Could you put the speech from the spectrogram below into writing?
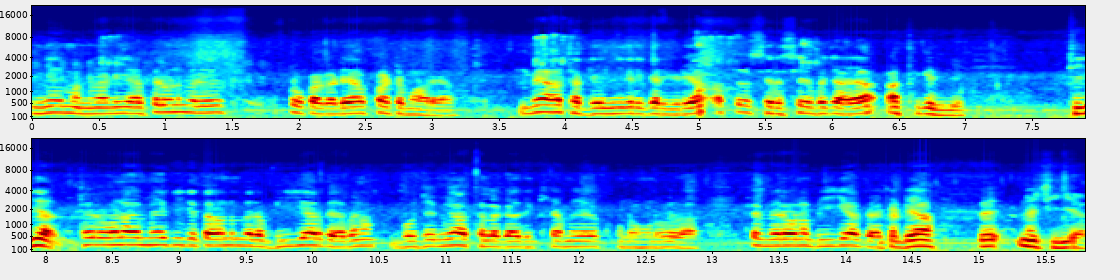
ਇੰਨੇ ਮੰਨਣਾ ਨਹੀਂ ਆ, ਫਿਰ ਉਹਨੇ ਮੇਰੇ ਟੋਕਾ ਕੱਢਿਆ, ਫੱਟ ਮਾਰਿਆ। ਮੈਂ ਹੱਥ ਅੱਗੇ ਨਹੀਂ ਕਰੀ ਕਰੀ ਜਿਹੜਿਆ ਹੱਥ ਸਿਰ ਸਿਰ ਬਚਾਇਆ, ਹੱਥ ਕਰੀਏ। ਠੀਕ ਹੈ? ਫਿਰ ਉਹਨੇ ਮੈਂ ਕੀ ਕੀਤਾ, ਉਹਨੇ ਮੇਰਾ 20000 ਰੁਪਇਆ ਬਣਾ ਬੋਝੇ ਮੈਂ ਹੱਥ ਲੱਗਾ ਦੇਖਿਆ, ਮੈਂ ਖੂਨ ਹੁਣ ਹੋਇਆ ਫਿਰ ਮੇਰਾ ਉਹਨਾਂ 20000 ਰੁਪਇਆ ਕੱਢਿਆ ਤੇ ਨੱਠੀ ਆ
